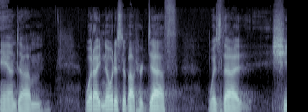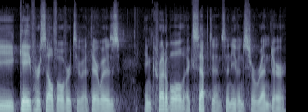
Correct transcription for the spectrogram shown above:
And um, what I noticed about her death was that she gave herself over to it. There was incredible acceptance and even surrender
